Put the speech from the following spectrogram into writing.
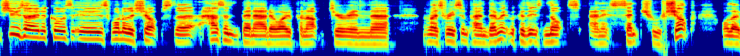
Shoe Zone, of course, is one of the shops that hasn't been able to open up during uh, the most recent pandemic because it's not an essential shop. Although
